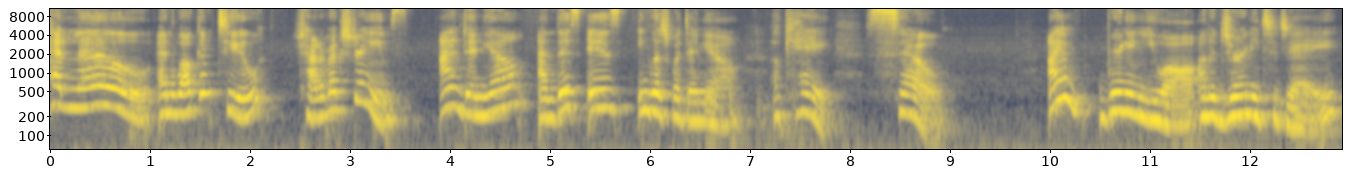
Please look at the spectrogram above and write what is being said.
Hello, and welcome to Chatterbug Streams. I'm Danielle, and this is English with Danielle. Okay, so I am bringing you all on a journey today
